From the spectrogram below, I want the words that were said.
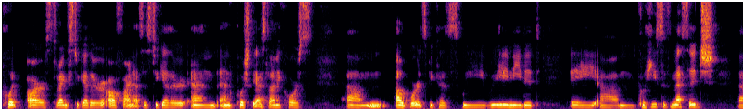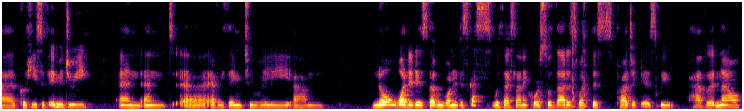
put our strengths together, our finances together, and and push the Icelandic horse um, outwards because we really needed a um, cohesive message, uh, cohesive imagery, and and uh, everything to really um, know what it is that we want to discuss with Icelandic horse. So that is what this project is. We have a, now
